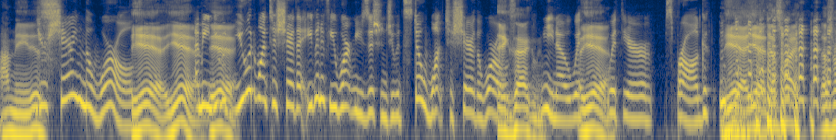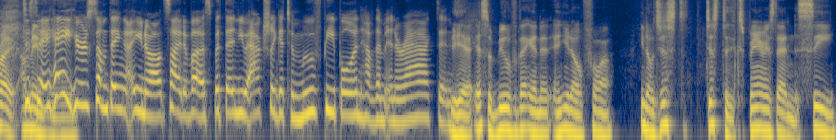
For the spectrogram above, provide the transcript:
I mean, it's You're sharing the world. yeah, yeah. I mean, yeah. you, would, you would want to share that even if you weren't musicians, you would still want to share the world. Exactly. You know, with Yeah. with your sprog. yeah, yeah. That's right. That's right. to say, hey, here's something you know outside of us, but then you actually get to move people and have them interact and yeah, it's a beautiful thing, and and you know, for you know, just just to experience that and to see,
